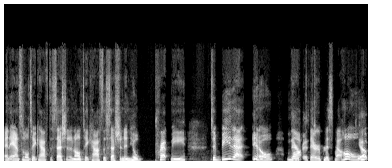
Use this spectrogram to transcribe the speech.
And Anson will take half the session and I'll take half the session and he'll prep me to be that, you know, mock Therapist. therapist at home Yep.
